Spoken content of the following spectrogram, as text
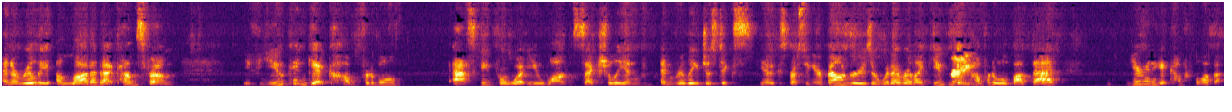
And a really, a lot of that comes from if you can get comfortable asking for what you want sexually and, and really just ex, you know, expressing your boundaries or whatever, like you can right. get comfortable about that, you're going to get comfortable about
